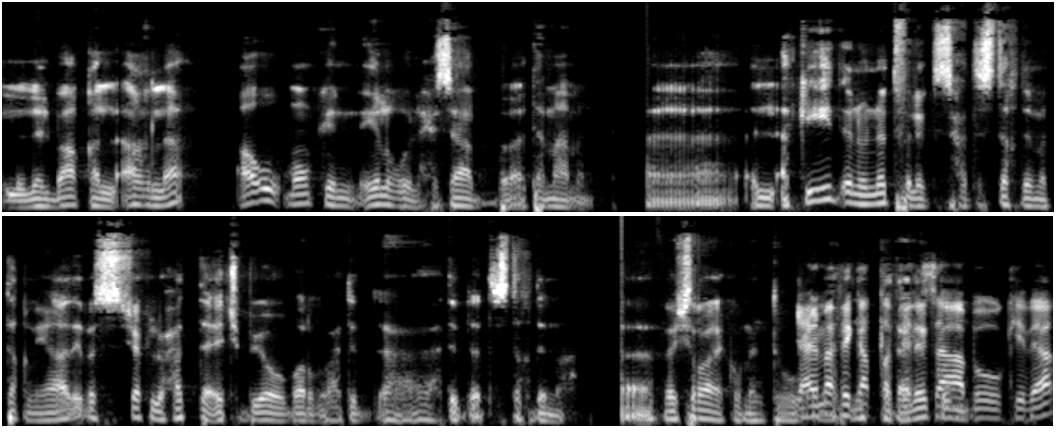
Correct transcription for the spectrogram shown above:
للباقة الأغلى أو ممكن يلغوا الحساب تماما. آه، الأكيد إنه Netflix حتستخدم التقنية هذه بس شكله حتى HBO برضه حتبدأ حتبدأ تستخدمها. آه، فإيش رأيكم أنتم؟ يعني ما في قطة في الحساب وكذا؟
